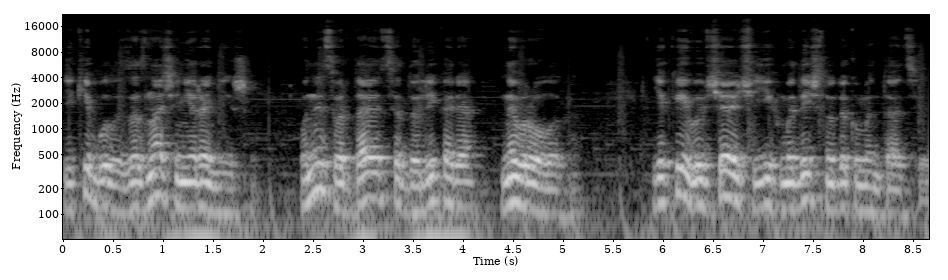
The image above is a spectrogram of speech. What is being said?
які були зазначені раніше, вони звертаються до лікаря-невролога, який, вивчаючи їх медичну документацію,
